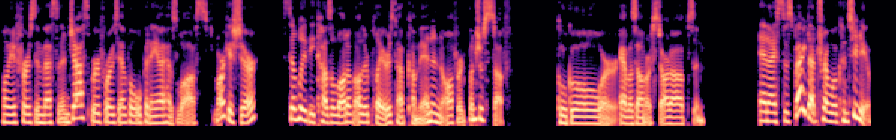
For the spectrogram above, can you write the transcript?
when we first invested in Jasper, for example, OpenAI has lost market share simply because a lot of other players have come in and offered a bunch of stuff, Google or Amazon or startups. And, and I suspect that trend will continue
